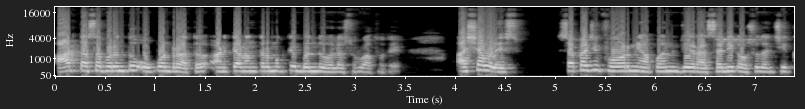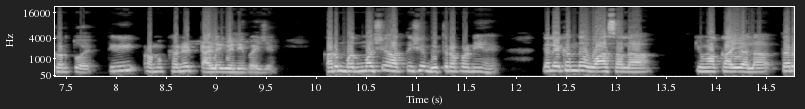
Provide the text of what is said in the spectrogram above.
आठ तासापर्यंत ओपन राहतं आणि त्यानंतर मग ते बंद व्हायला सुरुवात होते. अशा वेळेस सकाळची फवारणी आपण जे रासायनिक औषधांची करतोय ती प्रामुख्याने टाळली गेली पाहिजे. कारण मधमाशी अतिशय भित्रा प्राणी आहे. त्याला एखादा वास आला किंवा काही आला तर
